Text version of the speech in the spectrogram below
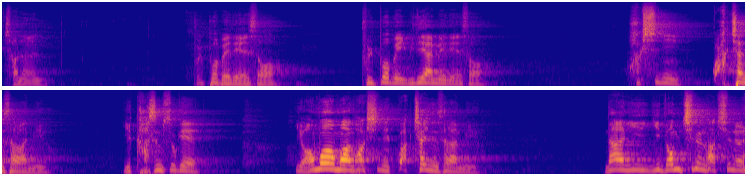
저는 불법에 대해서 불법의 위대함에 대해서 확신이 꽉 찬 사람이에요. 이 가슴 속에 이 어마어마한 확신이 꽉 차 있는 사람이에요. 난 이 이 넘치는 확신을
